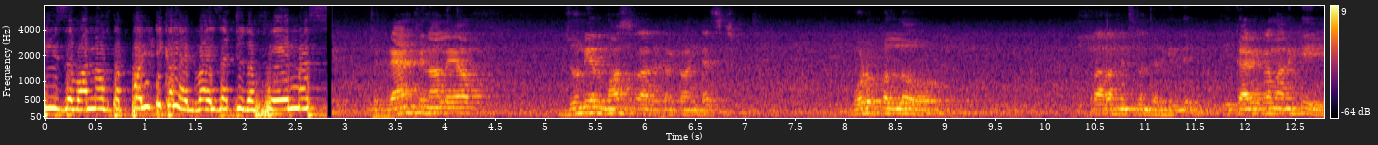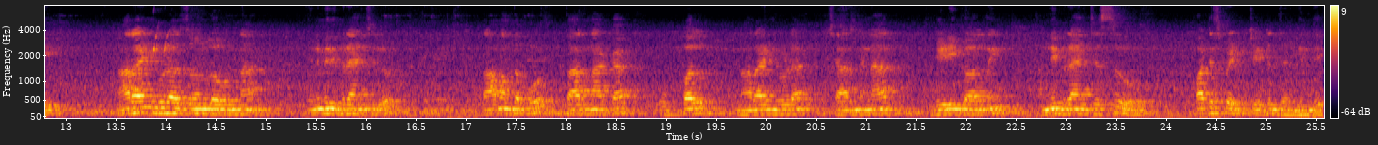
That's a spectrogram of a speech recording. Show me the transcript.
He is one of the political advisor to the famous the grand finale of junior master orator contest బోడుప్పల్లో ప్రారంభించడం జరిగింది. ఈ కార్యక్రమానికి నారాయణగూడ జోన్లో ఉన్న ఎనిమిది బ్రాంచులు రామంతపూర్ తార్నాక ఉప్పల్ నారాయణగూడ చార్మినార్ డీడీ కాలనీ అన్ని బ్రాంచెస్ పార్టిసిపేట్ చేయడం జరిగింది.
